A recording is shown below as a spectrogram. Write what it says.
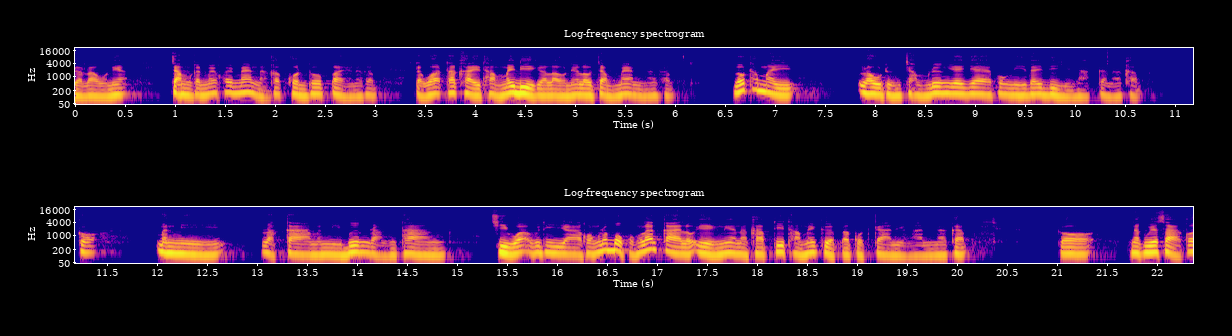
กับเราเนี่ยจำกันไม่ค่อยแม่นนะครับ คนทั่วไปนะครับ แต่ว่าถ้าใครทำไม่ดีกับเราเนี่ยเราจำแม่นนะครับ แล้วทำไมเราถึงจำเรื่องแย่ๆพวกนี้ได้ดีนักกันนะครับ ก็มันมีหลักการมันมีเบื้องหลังทางชีววิทยาของระบบของร่างกายเราเองเนี่ยนะครับที่ทำให้เกิดปรากฏการณ์อย่างนั้นนะครับ ก็ นักวิทยาศาสตร์ก็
